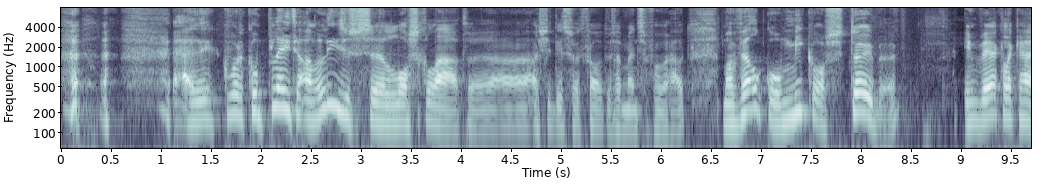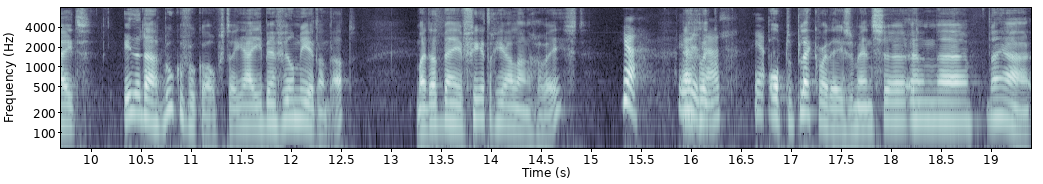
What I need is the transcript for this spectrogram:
ja, er worden complete analyses uh, losgelaten uh, als je dit soort foto's aan mensen voorhoudt. Maar welkom Mikos Steube. In werkelijkheid inderdaad boekenverkoopster. Ja, je bent veel meer dan dat. Maar dat ben je 40 jaar lang geweest? Ja, inderdaad. Ja. Op de plek waar deze mensen een, uh, nou ja,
